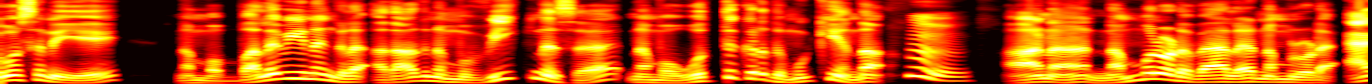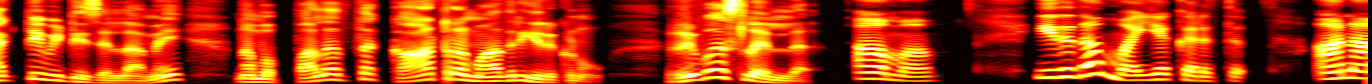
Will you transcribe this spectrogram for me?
யோசனையே நம்ம பலவீனங்களை அதாவது நம்ம வீக்னஸ நம்ம ஒத்துக்கிறது முக்கியம்தான். ஆனா நம்மளோட வேலை நம்மளோட ஆக்டிவிட்டிஸ் எல்லாமே நம்ம பலத்தை காட்டுற மாதிரி இருக்கணும். ரிவர்ஸ்ல இல்ல. ஆமா. இதுதான் மைய கருத்து. ஆனா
